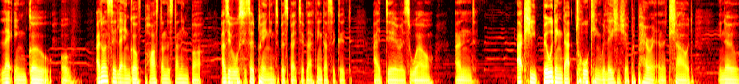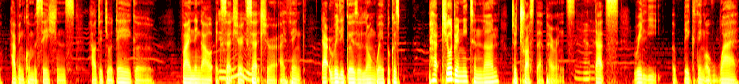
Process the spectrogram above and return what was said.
letting go of I don't say letting go of past understanding, but as you've also said, putting into perspective, I think that's a good idea as well. And actually building that talking relationship, a parent and a child, you know, having conversations, how did your day go? Finding out, etc., Mm. etc. I think that really goes a long way because pa- children need to learn to trust their parents. Yeah. That's really a big thing of why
